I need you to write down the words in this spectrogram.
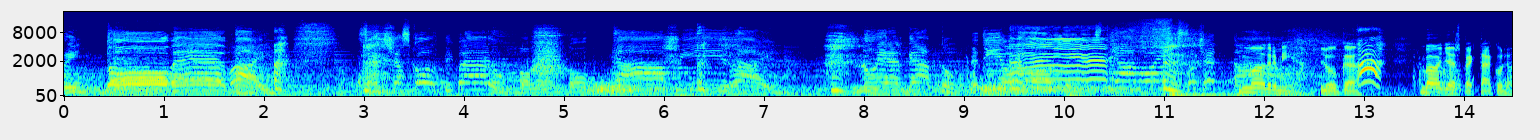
corri, dove vai? Se ci ascolti per un momento capirai. Lui è il gatto ed io stiamo in società. Madre mía, Luca. Vaya espectáculo.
